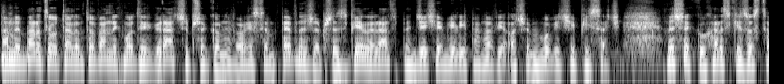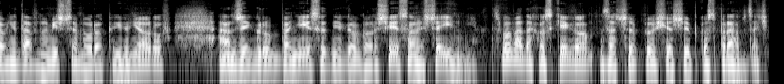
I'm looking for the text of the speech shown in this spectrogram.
Mamy bardzo utalentowanych młodych graczy, przekonywał. Jestem pewny, że przez wiele lat będziecie mieli panowie o czym mówić i pisać. Leszek Kucharski został niedawno mistrzem Europy juniorów. Andrzej Grubba nie jest od niego gorszy, są jeszcze inni. Słowa Dachowskiego zaczęły się szybko sprawdzać.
